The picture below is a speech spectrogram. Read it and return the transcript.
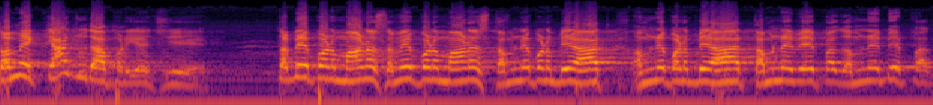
તમે ક્યાં જુદા પડીએ છીએ? તમે પણ માણસ, અમે પણ માણસ, તમને પણ બે હાથ, અમને પણ બે હાથ, તમને બે પગ, અમને બે પગ.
